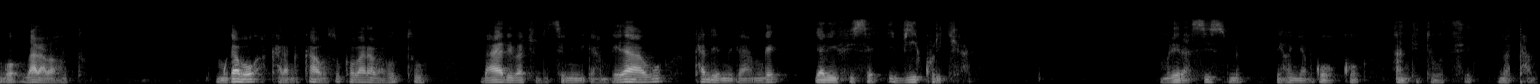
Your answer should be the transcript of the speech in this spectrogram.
ngo bari abahutu. Mugabo akaranga kabo si uko bari abahutu bari bacuditse n'imigambwe yabo kandi iyo migambwe yari ifise ibyikurikirana muri rasisme ni ho nyabwoko antitutsi na tama.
